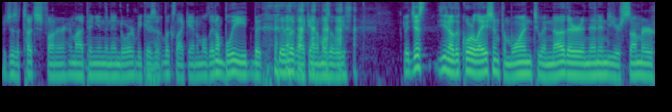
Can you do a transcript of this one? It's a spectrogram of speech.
Which is a touch funner in my opinion than indoor because Yeah. it looks like animals. They don't bleed, but they look like animals at least. But just you know the correlation from one to another, and then into your summer,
